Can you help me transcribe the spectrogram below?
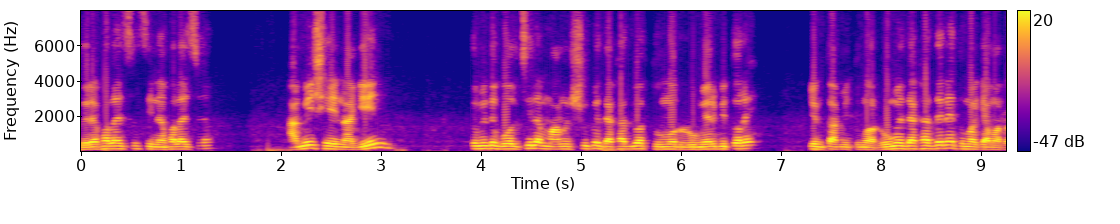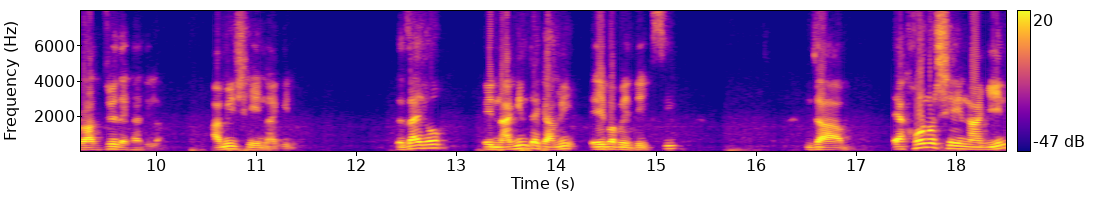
ধরে ফেলাইছো, চিনে ফেলাইছো। আমি সেই নাগিন। তুমি তো বলছিলে মানুষ রূপে দেখা দিবা তোমার রুমের ভিতরে। কিন্তু আমি তোমার রুমে দেখা দেনে তোমাকে আমার রাজ্যে দেখা দিলাম। আমি সেই নাগিন। যাই হোক, এই নাগিনটাকে আমি এইভাবে দেখছি। যা এখনও সেই নাগিন।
